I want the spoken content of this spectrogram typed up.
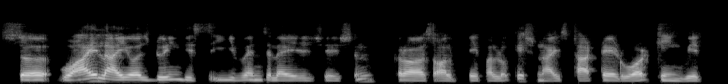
So while i was doing this evangelization across all PayPal location i started working with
